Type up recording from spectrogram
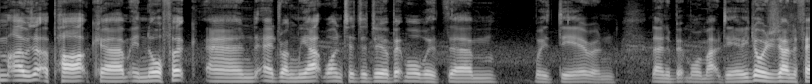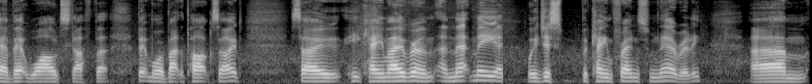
Um, I was at a park um, in Norfolk and Ed rang me up, wanted to do a bit more with um, with deer and learn a bit more about deer. He'd already done a fair bit of wild stuff, but a bit more about the park side. So he came over and, and met me and we just became friends from there really. Um,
